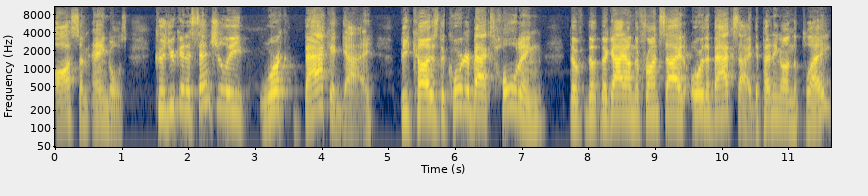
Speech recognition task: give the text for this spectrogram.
awesome angles, because you can essentially work back a guy because the quarterback's holding the, the, the guy on the front side or the back side, depending on the play.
